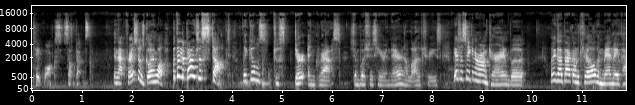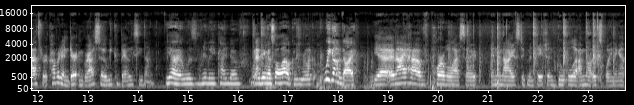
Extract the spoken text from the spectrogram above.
take walks sometimes. And at first it was going well, but then the path just stopped. Like it was just dirt and grass, some bushes here and there, and a lot of trees. We had to take a wrong turn, but when we got back on the trail, all the man-made paths were covered in dirt and grass, so we could barely see them. Yeah, it was really kind of weirding us all out because we were like, we gonna die. Yeah, and I have horrible eyesight and an eye astigmatation. Google it. I'm not explaining it.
